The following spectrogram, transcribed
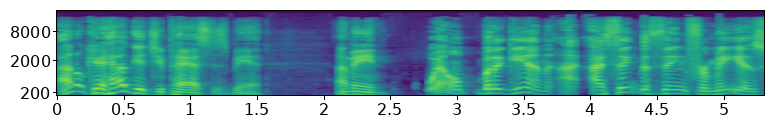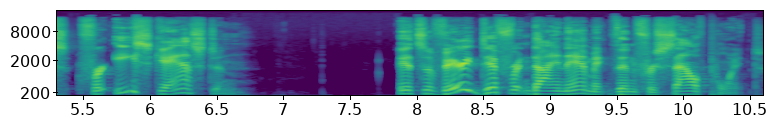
I don't care how good your past has been. I mean, Well, but again, I, I think the thing for me is for East Gaston, it's a very different dynamic than for South Point.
